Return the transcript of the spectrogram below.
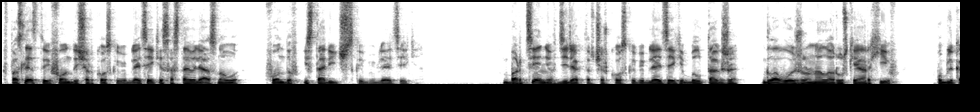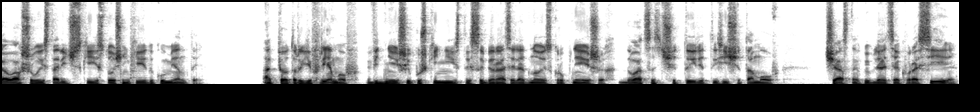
Впоследствии фонды Чертковской библиотеки составили основу фондов исторической библиотеки. Бартенев, директор Черковской библиотеки, был также главой журнала «Русский архив», публиковавшего исторические источники и документы – а Петр Ефремов, виднейший пушкинист и собиратель одной из крупнейших, 24 тысячи томов, частных библиотек в России,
